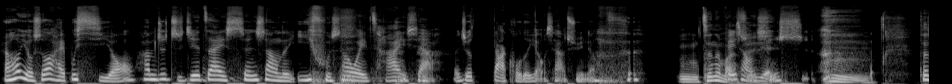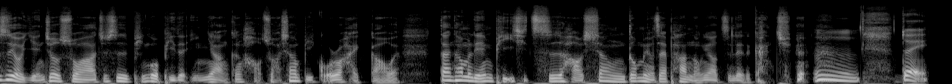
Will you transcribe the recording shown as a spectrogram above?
然后有时候还不洗哦，他们就直接在身上的衣服稍微擦一下，就大口的咬下去那样子。嗯，真的蛮非常原始。嗯，但是有研究说啊，就是苹果皮的营养跟好处好像比果肉还高诶，但他们连皮一起吃，好像都没有在怕农药之类的感觉。嗯，对。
